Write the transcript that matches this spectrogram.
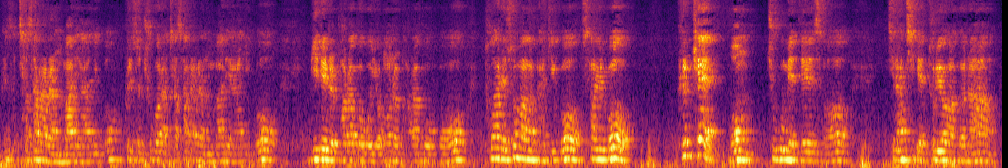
그래서 자살하라는 말이 아니고 그래서 죽어라 자살하라는 말이 아니고 미래를 바라보고 영혼을 바라보고 부활의 소망을 가지고 살고 그렇게 몸 죽음에 대해서 지나치게 두려워하거나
